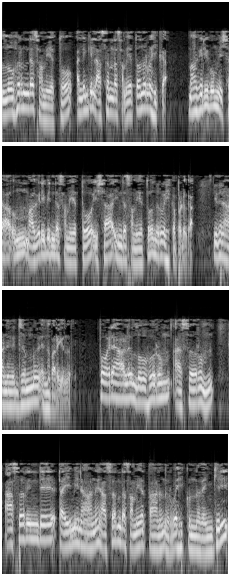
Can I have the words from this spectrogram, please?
ലുഹറിന്റെ സമയത്തോ അല്ലെങ്കിൽ അസറിന്റെ സമയത്തോ നിർവഹിക്കുക. മകരിബും ഇഷാവും മകരിബിന്റെ സമയത്തോ ഇഷാഇന്റെ സമയത്തോ നിർവഹിക്കപ്പെടുക. ഇതിനാണ് ജമ്മ് എന്ന് പറയുന്നത്. ഇപ്പൊ ഒരാൾ ലുഹറും അസറും അസറിന്റെ ടൈമിനാണ് അസറിന്റെ സമയത്താണ് നിർവഹിക്കുന്നതെങ്കിൽ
